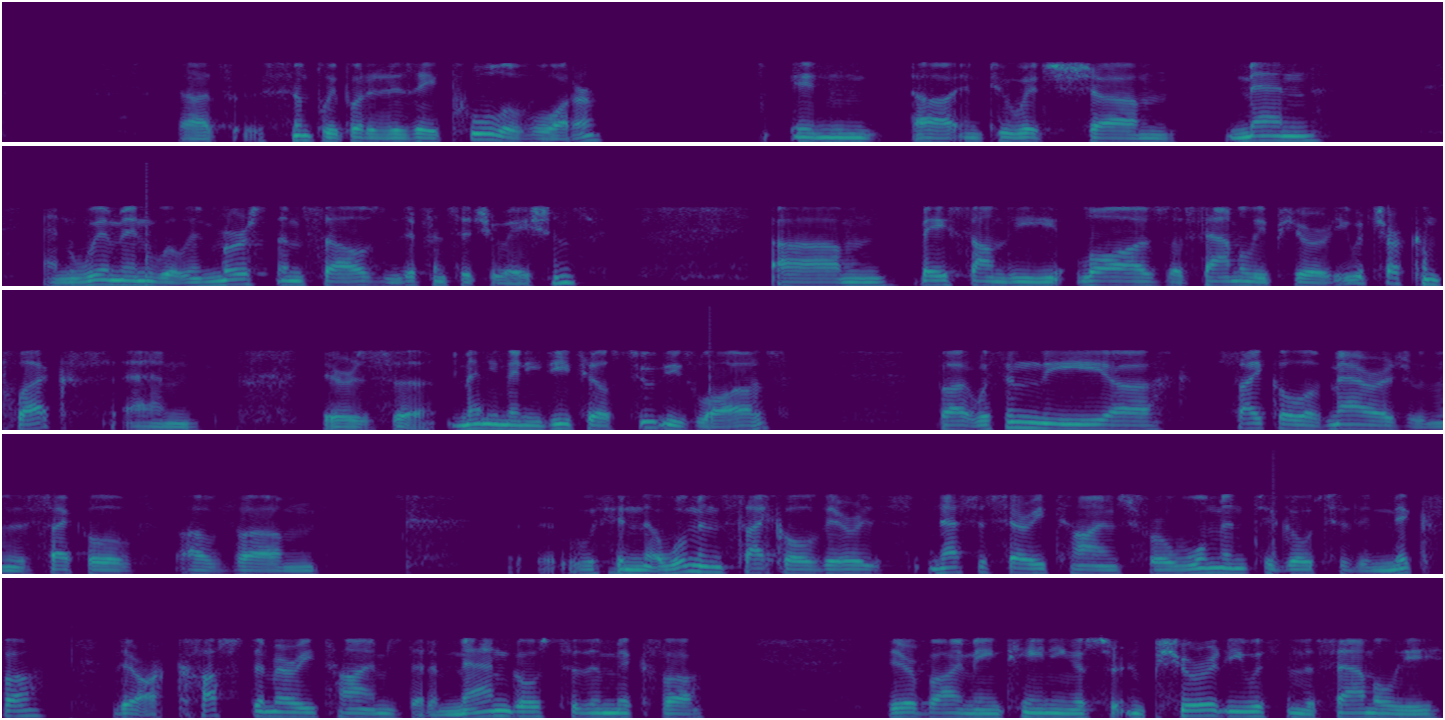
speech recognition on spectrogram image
Uh, simply put, it is a pool of water in uh, into which um, men and women will immerse themselves in different situations um, based on the laws of family purity, which are complex and there's uh, many many details to these laws. But within the uh, cycle of marriage, within the cycle of, of um, within a woman's cycle, there is necessary times for a woman to go to the mikvah. There are customary times that a man goes to the mikvah thereby maintaining a certain purity within the family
